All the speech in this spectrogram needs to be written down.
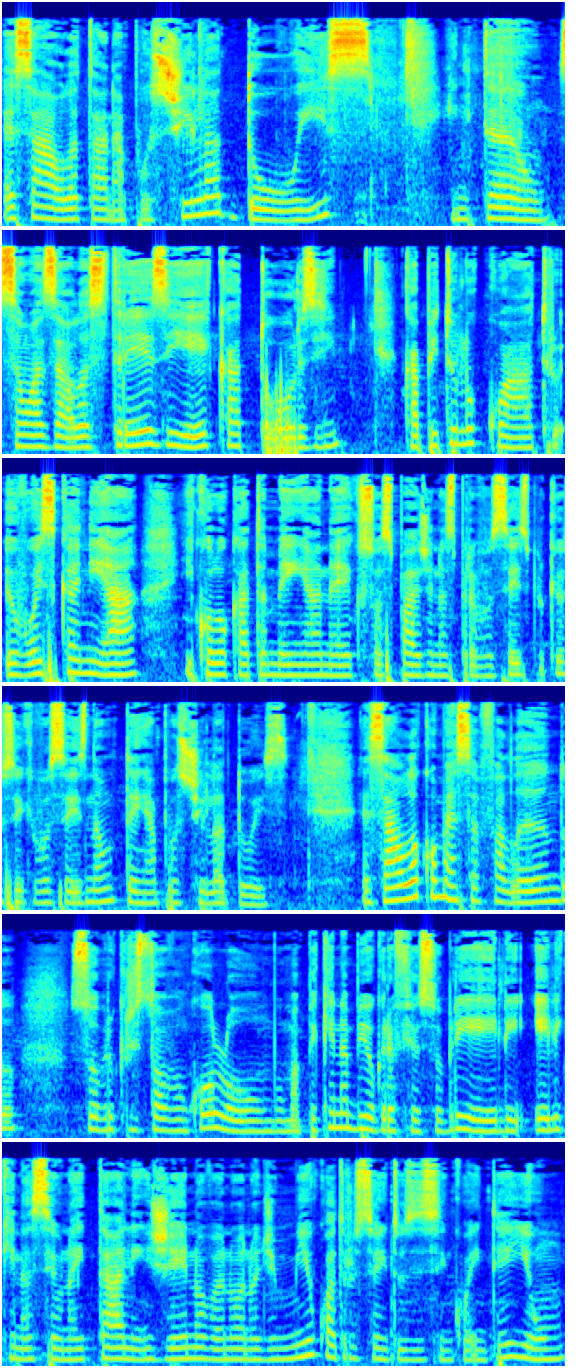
Essa aula está na apostila 2. Então, são as aulas 13 e 14 capítulo 4. Eu vou escanear e colocar também em anexo as páginas para vocês, porque eu sei que vocês não têm a apostila 2. Essa aula começa falando sobre o Cristóvão Colombo, uma pequena biografia sobre ele, ele que nasceu na Itália, em Gênova, no ano de 1451. Uh,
